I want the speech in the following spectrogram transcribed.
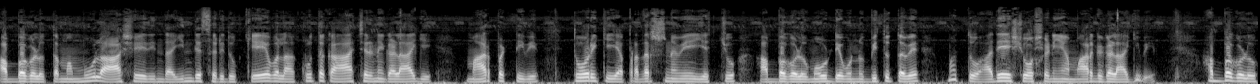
ಹಬ್ಬಗಳು ತಮ್ಮ ಮೂಲ ಆಶಯದಿಂದ ಹಿಂದೆ ಸರಿದು ಕೇವಲ ಕೃತಕ ಆಚರಣೆಗಳಾಗಿ ಮಾರ್ಪಟ್ಟಿವೆ. ತೋರಿಕೆಯ ಪ್ರದರ್ಶನವೇ ಹೆಚ್ಚು, ಹಬ್ಬಗಳು ಮೌಢ್ಯವನ್ನು ಬಿತ್ತುತ್ತವೆ ಮತ್ತು ಅದೇ ಶೋಷಣೆಯ ಮಾರ್ಗಗಳಾಗಿವೆ. ಹಬ್ಬಗಳು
